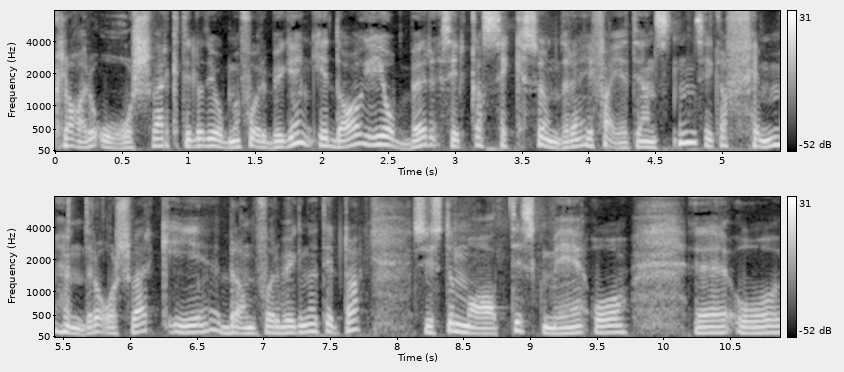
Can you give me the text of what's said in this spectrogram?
klare årsverk til å jobbe med forebygging. I dag jobber ca. 600 i feietjenesten, ca. 500 årsverk i brannforebyggende tiltak. Systematisk med å, eh, å,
